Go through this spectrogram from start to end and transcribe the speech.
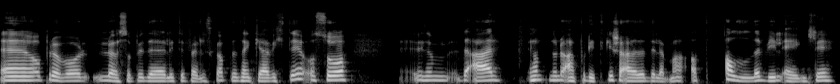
Eh, og prøve å løse opp i det litt i fellesskap, det tenker jeg er viktig. Og så liksom Det er Når du er politiker, så er det det dilemmaet at alle vil egentlig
